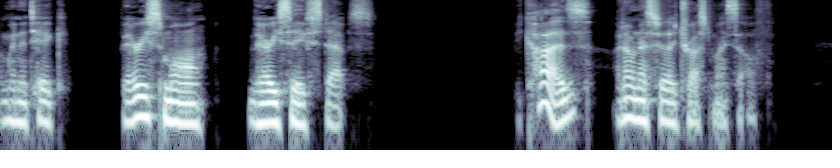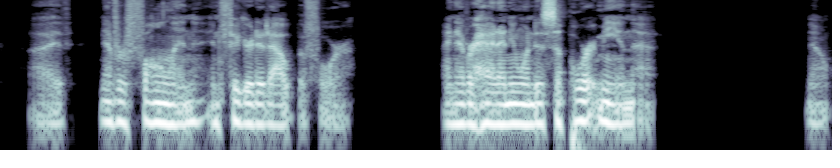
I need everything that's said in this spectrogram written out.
I'm going to take very small, very safe steps because I don't necessarily trust myself. I've never fallen and figured it out before. I never had anyone to support me in that. Now,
